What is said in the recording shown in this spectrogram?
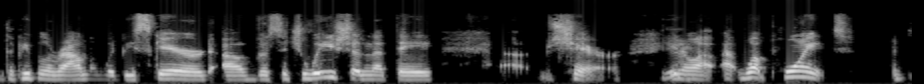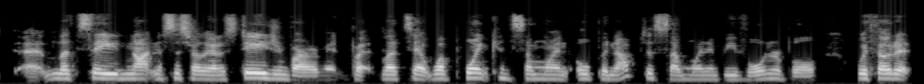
the people around them would be scared of the situation that they uh, share. You know, at, at what point? Uh, let's say not necessarily on a stage environment, but let's say at what point can someone open up to someone and be vulnerable without it,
